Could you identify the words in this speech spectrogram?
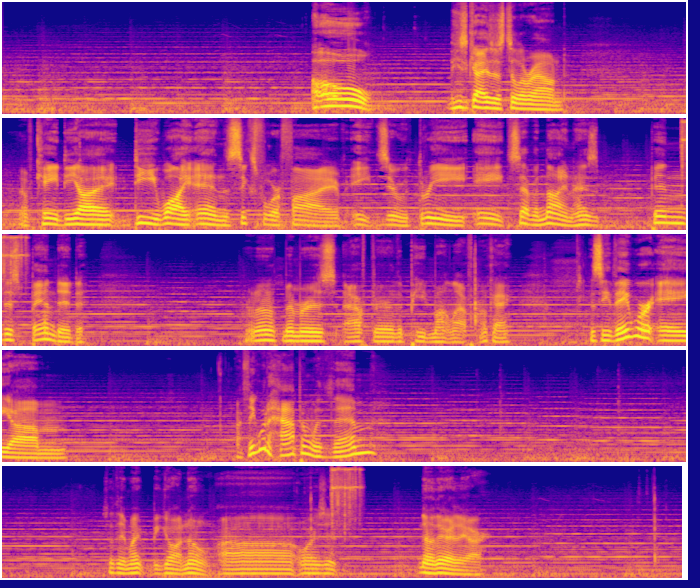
Oh! These guys are still around. Of KDI DYN 645-803-879 has been disbanded. Not enough members after the Piedmont left. Okay. You see, they were a, um... I think what happened with them... So they might be gone. No. Uh, or is it... No, there they are.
